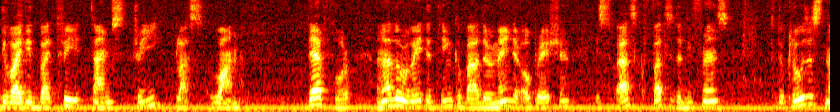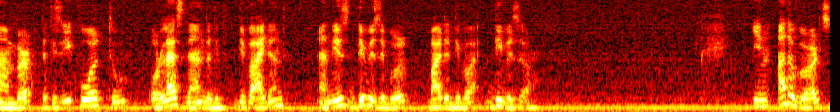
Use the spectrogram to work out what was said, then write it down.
divided by 3 times 3 plus 1. Therefore, another way to think about the remainder operation is to ask what is the difference to the closest number that is equal to or less than the div dividend and is divisible by the divi divisor. In other words,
